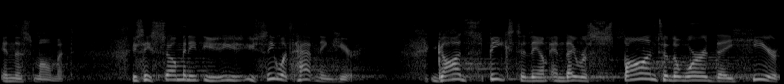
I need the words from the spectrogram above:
in this moment. You see, so many, you, you see what's happening here. God speaks to them and they respond to the word they hear.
